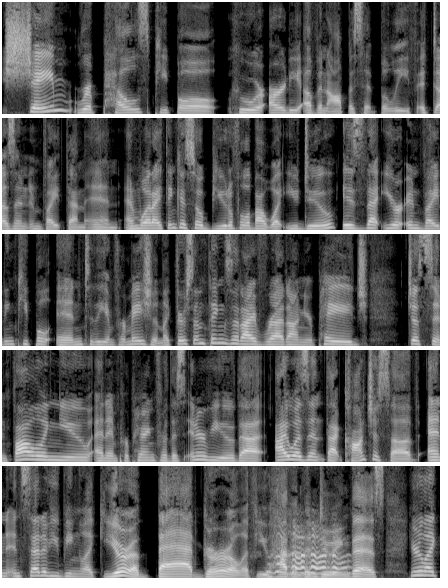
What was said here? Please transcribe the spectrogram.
shame repels people who are already of an opposite belief. It doesn't invite them in. And what I think is so beautiful about what you do is that you're inviting people into the information. Like there's some things that I've read on your page just in following you and in preparing for this interview that I wasn't that conscious of. And instead of you being like, you're a bad girl if you haven't been doing this, you're like,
